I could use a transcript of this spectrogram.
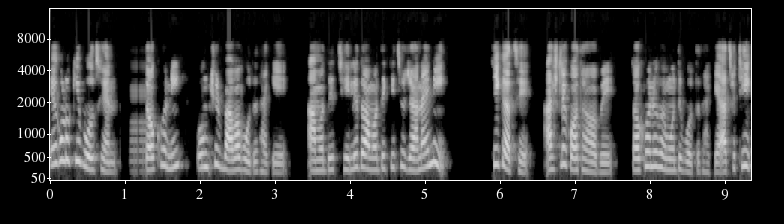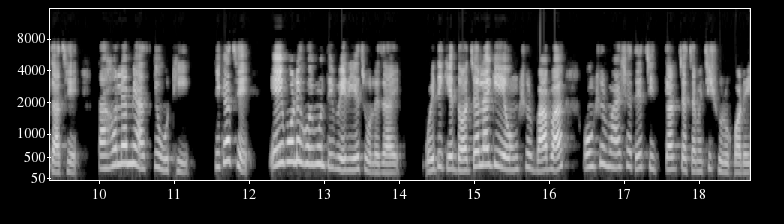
এগুলো কি বলছেন? তখনই অংশুর বাবা বলতে থাকে, আমাদের ছেলে তো আমাদের কিছু জানায়নি ঠিক আছে, আসলে কথা হবে। তখনই হৈমন্তী বলতে থাকে আচ্ছা ঠিক আছে, তাহলে আমি আজকে উঠি। ঠিক আছে? এই বলে হৈমন্তী বেরিয়ে চলে যায়। ওইদিকে দরজা লাগিয়ে অংশুর বাবা অংশুর মায়ের সাথে চিৎকার চেঁচামেচি শুরু করে।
